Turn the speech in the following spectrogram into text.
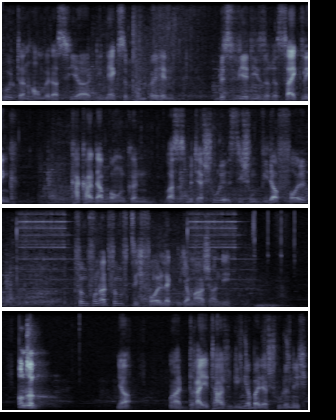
Gut, dann hauen wir das hier die nächste Pumpe hin, bis wir diese Recycling-Kacker da bauen können. Was ist mit der Schule? Ist die schon wieder voll? 550 voll. Leckt mich am Arsch, Andi. Wahnsinn. Ja. Ah, drei Etagen ging ja bei der Schule nicht.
